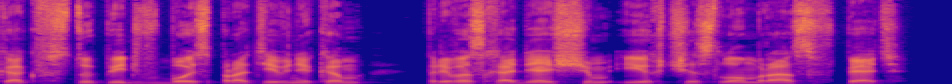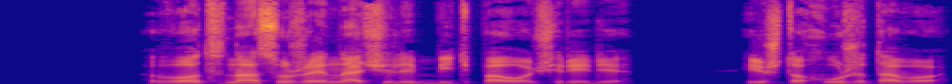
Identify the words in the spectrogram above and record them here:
как вступить в бой с противником, превосходящим их числом раз в пять. Вот нас уже и начали бить по очереди. И что хуже того,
